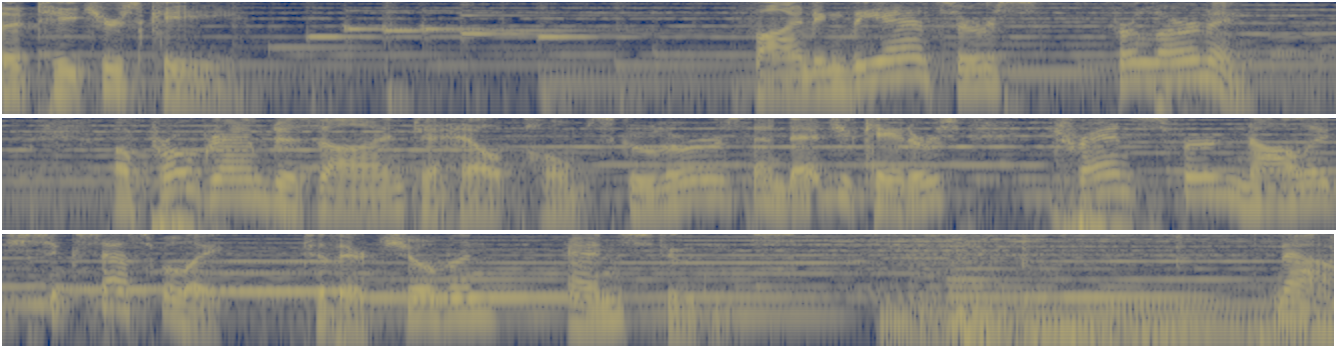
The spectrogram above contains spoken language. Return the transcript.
The Teacher's Key Finding the Answers for Learning. A program designed to help homeschoolers and educators transfer knowledge successfully to their children and students. Now,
